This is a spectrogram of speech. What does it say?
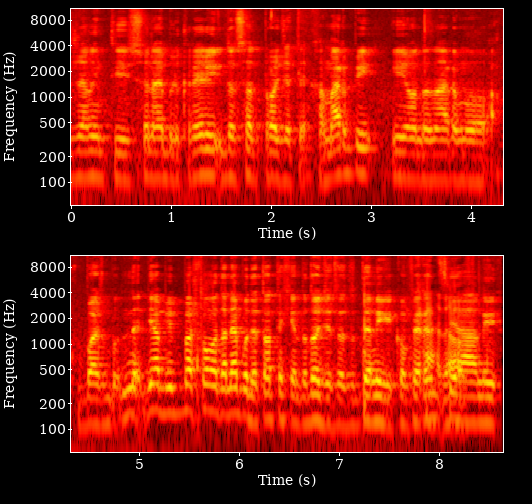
želim ti sve najbolje u karijeri i da sad prođete Hamarbi i onda naravno, ako baš ne, ja bih baš volao da ne bude Tottenham da dođete do te lige konferencije, ali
